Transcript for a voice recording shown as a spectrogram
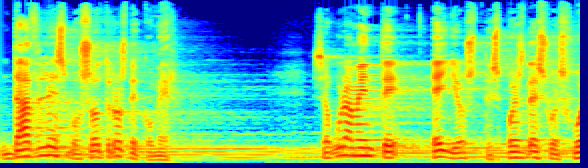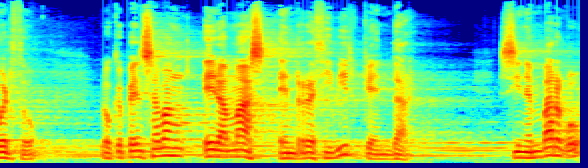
dadles vosotros de comer. Seguramente ellos, después de su esfuerzo, lo que pensaban era más en recibir que en dar. Sin embargo,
